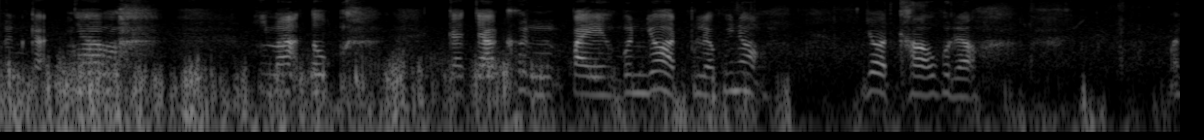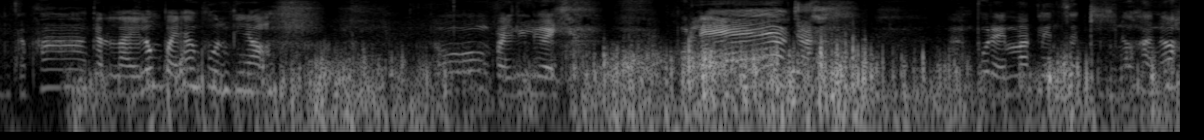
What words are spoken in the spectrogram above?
เป็นกะยามหิมะตกกระจะขึ้นไปบนยอดพุ่นแล้วพี่น้อง ยอดเขาพุ่นแล้ว มันก็พากันไหลลงไปทางพุ่นพี่น้อง ลงไปเรื่อยๆพุ่นแล้วจ้ะ ผู้ใดมักเล่นสกีเนาะค่ะเนาะ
